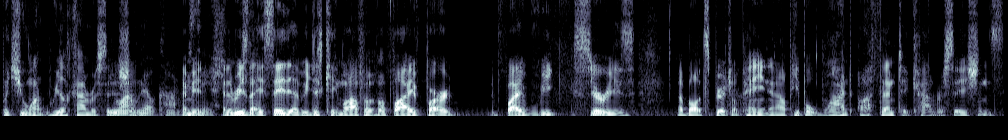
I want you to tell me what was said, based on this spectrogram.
but you want real conversation. Want real conversation. I mean, and the reason I say that we just came off of a five-part, five-week series about spiritual pain and how people want authentic conversations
